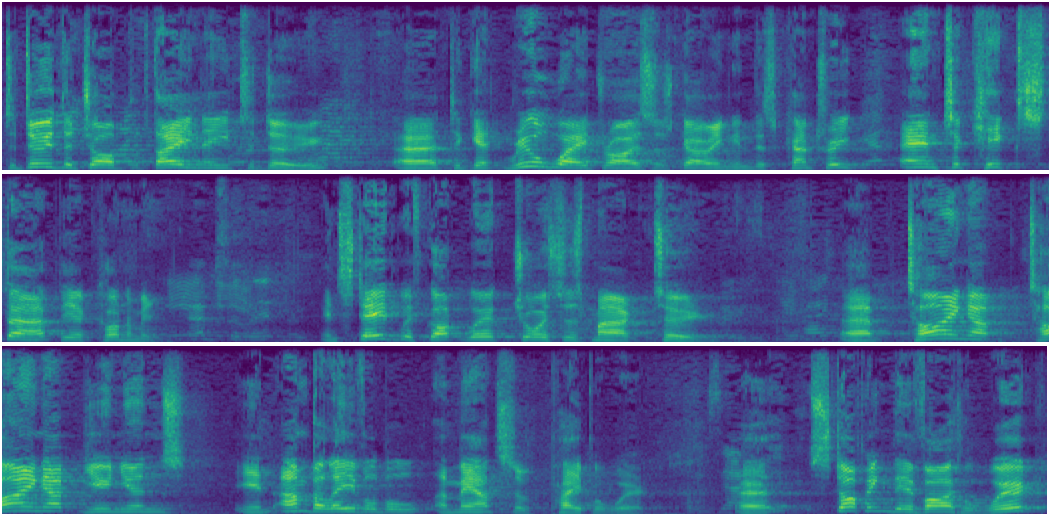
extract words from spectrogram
to do the job that they need to do uh, to get real wage rises going in this country yep. and to kick-start the economy. Absolutely. Instead, we've got work choices Mark II, uh, tying, up, tying up unions in unbelievable amounts of paperwork, uh, stopping their vital work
